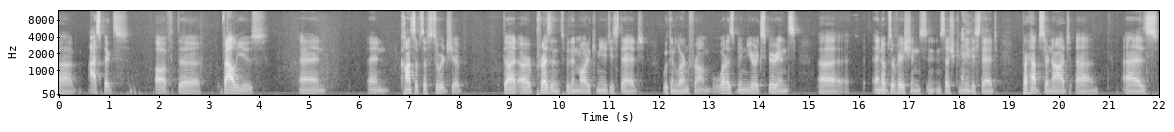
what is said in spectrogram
uh, aspects of the values and, and concepts of stewardship that are present within Maori communities that we can learn from? What has been your experience uh, and observations in, in such communities that perhaps are not uh, as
